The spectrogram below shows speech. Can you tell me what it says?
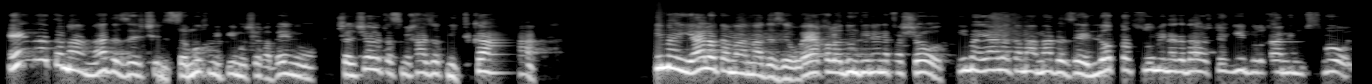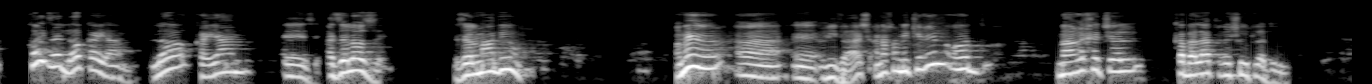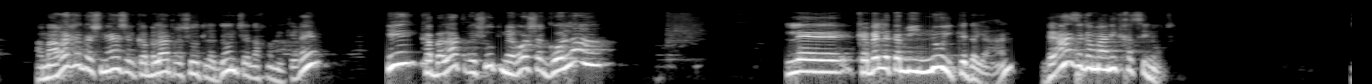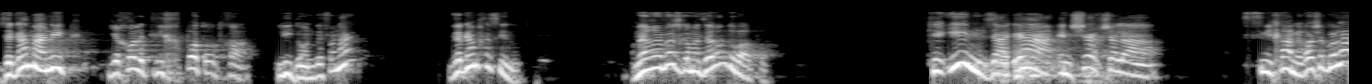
אין לו את המעמד הזה של סמוך מפי משה רבנו, שלשלת השמיכה הזאת נתקע. אם היה לו את המעמד הזה, הוא היה יכול לדון דיני נפשות. אם היה לו את המעמד הזה, לא תצאו מן הדבר שיגידו לך מן שמאל. כל זה לא קיים, לא קיים אה, זה. אז זה לא זה. זה על מה הדיון. אומר הריבש, אנחנו מכירים עוד מערכת של קבלת רשות לדון. המערכת השנייה של קבלת רשות לדון שאנחנו מכירים, היא קבלת רשות מראש הגולה לקבל את המינוי כדיין, ואז זה גם מעניק חסינות. זה גם מעניק יכולת לכפות אותך לידון בפניי, וגם חסינות. אומר הרבש, גם על זה לא מדובר פה. כי אם זה היה המשך של השמיכה מראש הגולה,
